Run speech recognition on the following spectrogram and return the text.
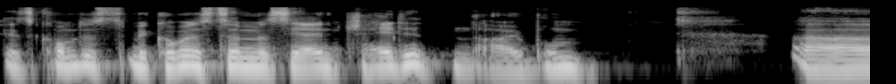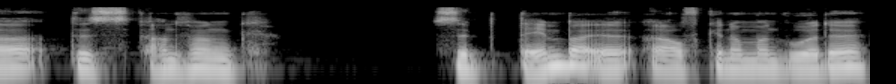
jetzt kommt es, wir kommen jetzt zu einem sehr entscheidenden Album, äh, das Anfang September äh, aufgenommen wurde.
